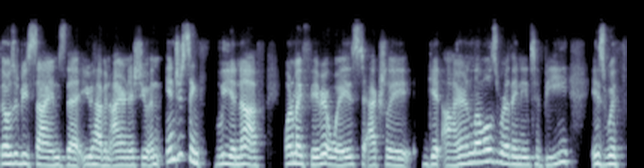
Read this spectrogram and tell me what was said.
Those would be signs that you have an iron issue. And interestingly enough, one of my favorite ways to actually get iron levels where they need to be is with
